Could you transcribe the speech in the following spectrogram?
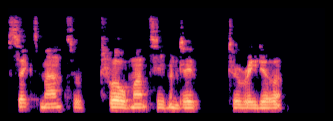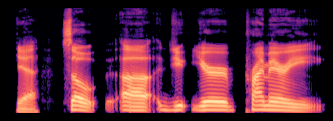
six months or twelve months even to to redo it. Yeah. So, uh, you, your primary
